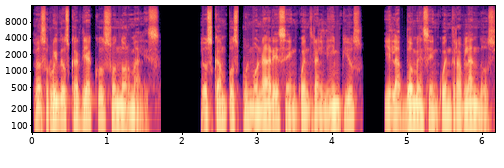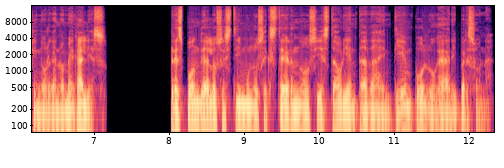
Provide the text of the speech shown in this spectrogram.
Los ruidos cardíacos son normales. Los campos pulmonares se encuentran limpios y el abdomen se encuentra blando, sin organomegalias. Responde a los estímulos externos y está orientada en tiempo, lugar y persona,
